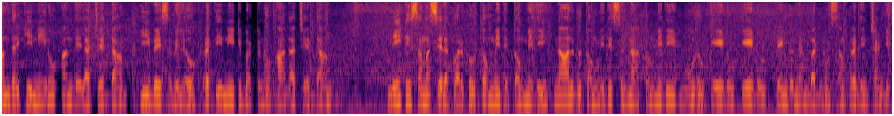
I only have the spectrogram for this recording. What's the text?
అందరికీ నీరు అందేలా చేద్దాం. ఈ వేసవిలో ప్రతి నీటి బట్టును ఆదా చేద్దాం. నీటి సమస్యల కొరకు తొమ్మిది తొమ్మిది నాలుగు తొమ్మిది సున్నా తొమ్మిది మూడు ఏడు ఏడు రెండు నెంబర్ను సంప్రదించండి.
